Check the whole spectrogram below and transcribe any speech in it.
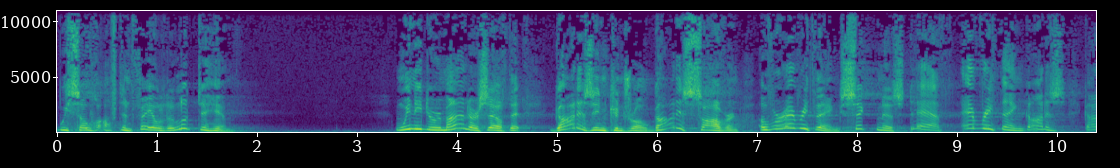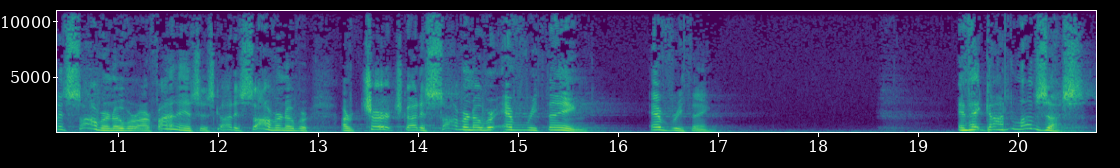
we so often fail to look to Him. We need to remind ourselves that God is in control. God is sovereign over everything. Sickness, death, everything. God is, God is sovereign over our finances. God is sovereign over our church. God is sovereign over everything. Everything. And that God loves us.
